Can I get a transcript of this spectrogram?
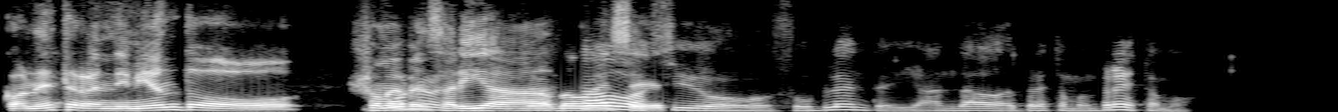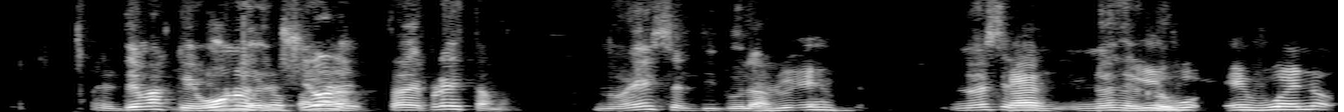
con este rendimiento, yo me pensaría dos ha estado Ha veces. sido suplente y ha andado de préstamo en préstamo. El tema es que es Bono es bueno del Girona, está de préstamo. No es el titular. Es, No es, el- claro, no es del y es, club. bu- es bueno,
